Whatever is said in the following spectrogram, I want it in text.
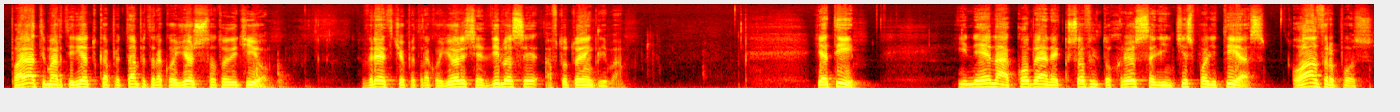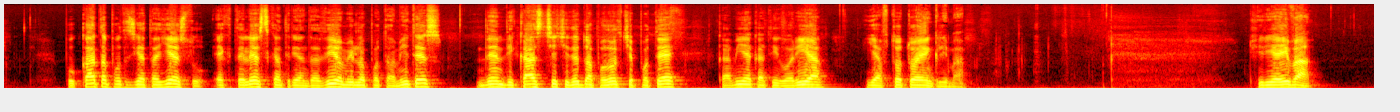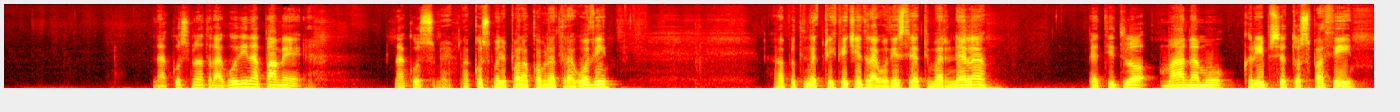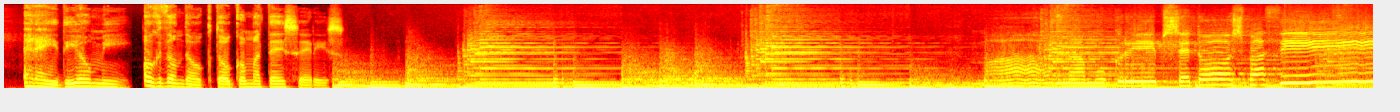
παρά τη μαρτυρία του καπετάν Πετρακογιώρης στο στρατοδικείο. Βρέθηκε ο Πετρακογιώρης και δήλωσε αυτό το έγκλημα. Γιατί; Είναι ένα ακόμη ανεξόφλητο χρέος της ελληνικής πολιτείας. Ο άνθρωπος που κάτω από τις διαταγές του εκτελέστηκαν 32 μιλοποταμίτες δεν δικάστηκε και δεν το αποδόθηκε ποτέ καμία κατηγορία για αυτό το έγκλημα. Κυρία Ήβα, να ακούσουμε ένα τραγούδι να πάμε να ακούσουμε. Να ακούσουμε λοιπόν ακόμα ένα τραγούδι από την εκπληκτική τραγουδίστρια τη Μαρινέλα με τίτλο «Μάνα μου κρύψε το σπαθί». Radio Me 88,4 Μάνα μου κρύψε το σπαθί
